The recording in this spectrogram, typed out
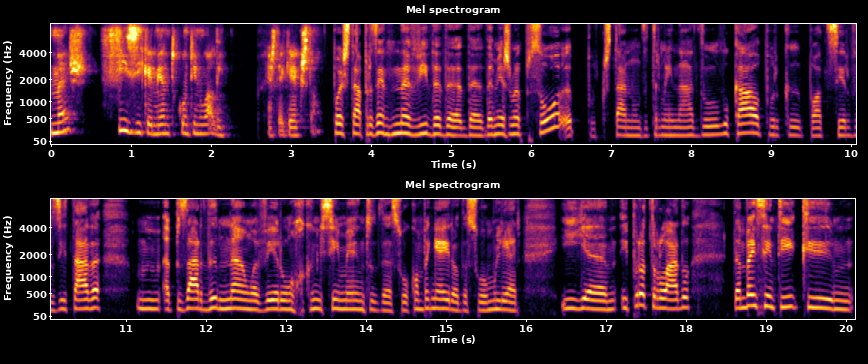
mas fisicamente continua ali. Esta é que é a questão. Pois está presente na vida da, da, da mesma pessoa, porque está num determinado local, porque pode ser visitada, hum, apesar de não haver um reconhecimento da sua companheira ou da sua mulher. E, hum, e por outro lado, também senti que.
